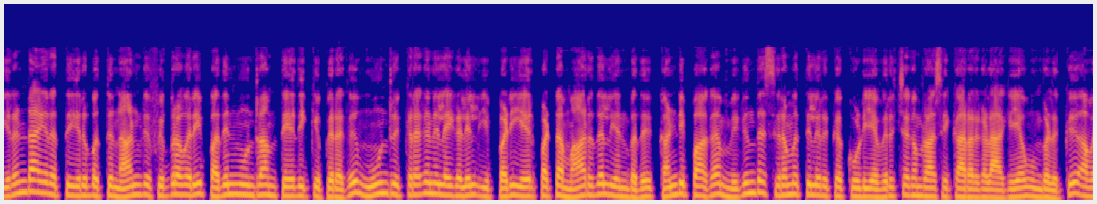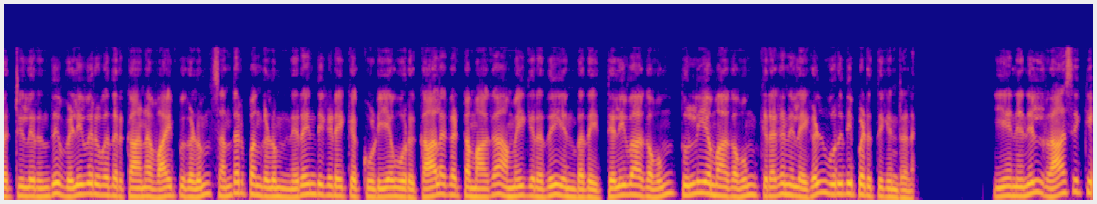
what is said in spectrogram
இரண்டாயிரத்து இருபத்து நான்கு பிப்ரவரி பதிமூன்றாம் தேதிக்கு பிறகு மூன்று கிரகநிலைகளில் இப்படி ஏற்பட்ட மாறுதல் என்பது கண்டிப்பாக மிகுந்த சிரமத்திலிருக்கக்கூடிய விருச்சகம் ராசிக்காரர்களாகிய உங்களுக்கு அவற்றிலிருந்து வெளிவருவதற்கான வாய்ப்புகளும் சந்தர்ப்பங்களும் நிறைந்து கிடைக்கக்கூடிய ஒரு காலகட்டமாக அமைகிறது என்பதை தெளிவாகவும் துல்லியமாகவும் கிரகநிலைகள் உறுதிப்படுத்துகின்றன. ஏனெனில் ராசிக்கு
